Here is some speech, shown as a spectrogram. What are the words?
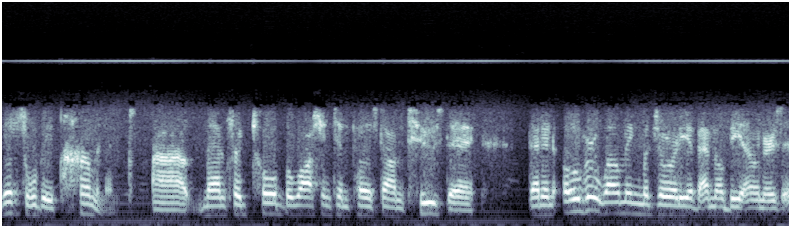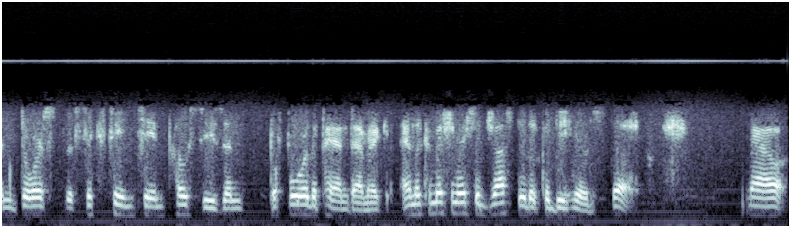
this will be permanent. Uh, Manfred told the Washington Post on Tuesday that an overwhelming majority of MLB owners endorsed the 16-team postseason before the pandemic, and the commissioner suggested it could be here to stay. Now,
